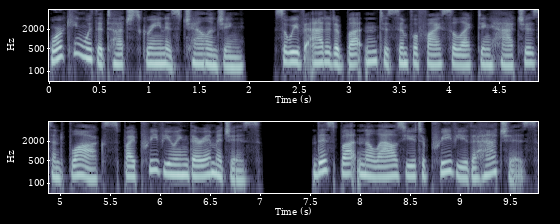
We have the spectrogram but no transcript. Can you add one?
Working with a touchscreen is challenging, so we've added a button to simplify selecting hatches and blocks by previewing their images. This button allows you to preview the hatches.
